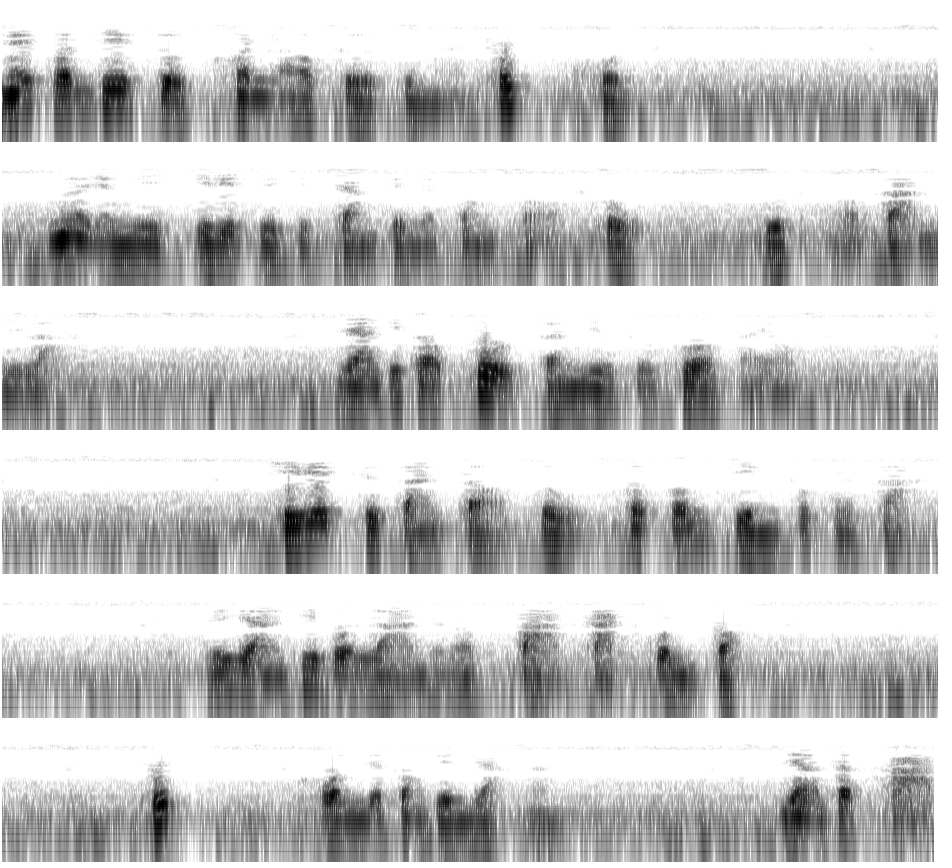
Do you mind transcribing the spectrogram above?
ในผลที่สุดคนเราเกิดขึ้นมาทุกคน เมื่อยังมีชีวิตอยู่จิตจังเป็นจะต้องต่อสู้อยู่ต่อการเวลา อย่างที่เขาพูดกันอยู่คือพวกไหนว่าชีวิตคือการต่อสู้ก็สมจริงทุกประการหรืออย่างที่โบราณที่เราปากกัดคนก่อนทุก คนจะต้องเป็นอย่างนั้น อย่างจะขาด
